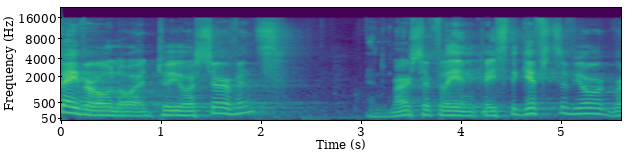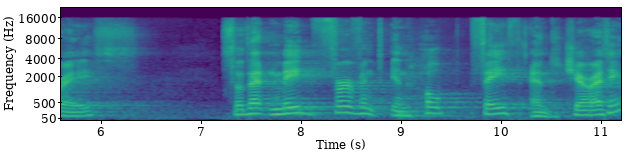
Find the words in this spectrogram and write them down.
Favor, O Lord, to your servants, and mercifully increase the gifts of your grace, so that made fervent in hope, faith, and charity,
